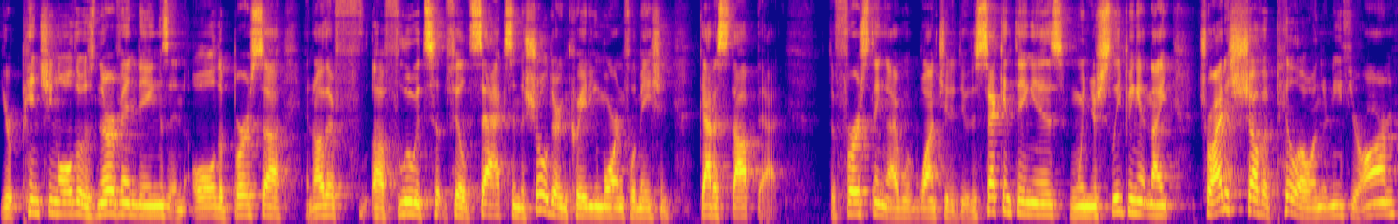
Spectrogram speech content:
You're pinching all those nerve endings and all the bursa and other uh, fluid-filled sacs in the shoulder and creating more inflammation. Got to stop that. The first thing I would want you to do. The second thing is when you're sleeping at night, try to shove a pillow underneath your arm,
